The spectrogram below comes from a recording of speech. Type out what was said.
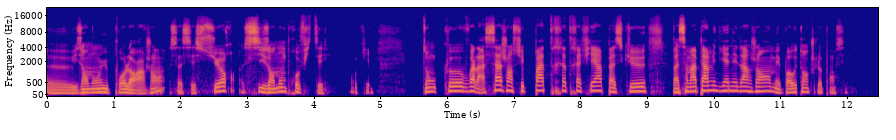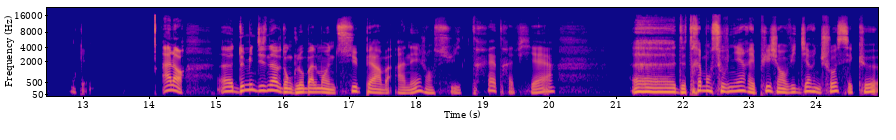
euh, ils en ont eu pour leur argent, ça c'est sûr, s'ils en ont profité. Ok. Donc voilà, ça j'en suis pas très très fier parce que bah, ça m'a permis de gagner de l'argent, mais pas autant que je le pensais. Alors, 2019, euh, donc globalement une superbe année, j'en suis très très fier. Euh, de très bons souvenirs. Et puis j'ai envie de dire une chose, c'est que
